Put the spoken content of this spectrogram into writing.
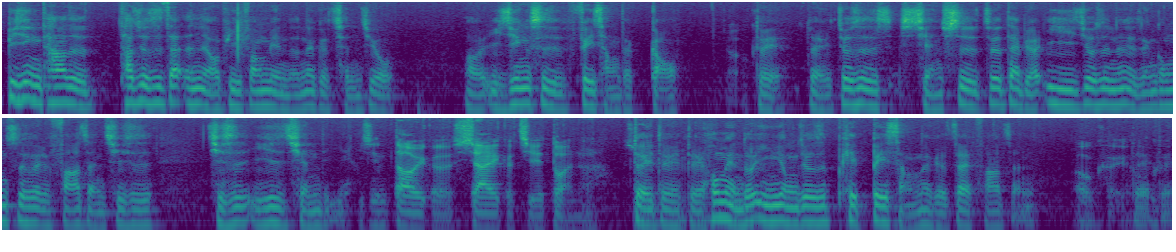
毕竟他的他就是在 NLP 方面的那个成就哦，已经是非常的高。对对，就是显示这代表意义，就是那个人工智慧的发展，其实其实一日千里，已经到一个下一个阶段了。对对对，后面很多应用就是可以背上那个在发展。OK，对对。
